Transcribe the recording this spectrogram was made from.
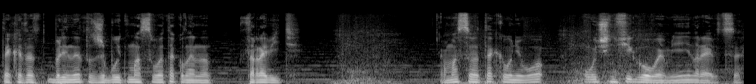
Так этот, блин, этот же будет массовую атаку, наверное, травить. А массовая атака у него очень фиговая, мне не нравится.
